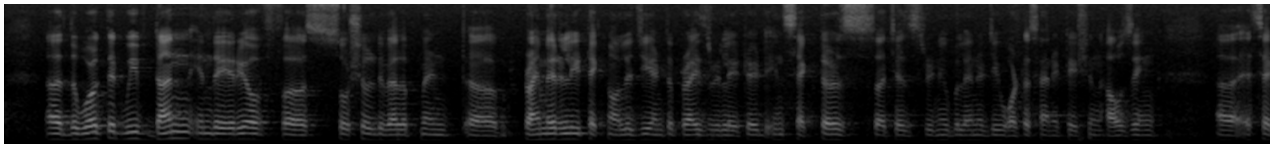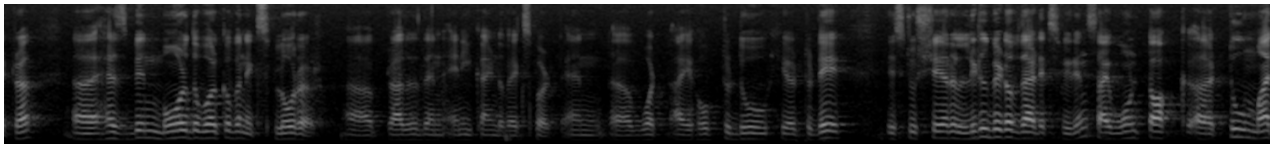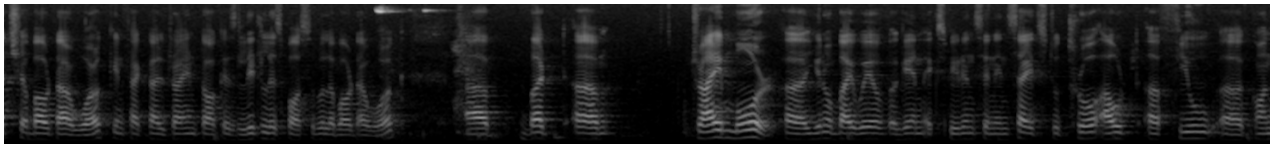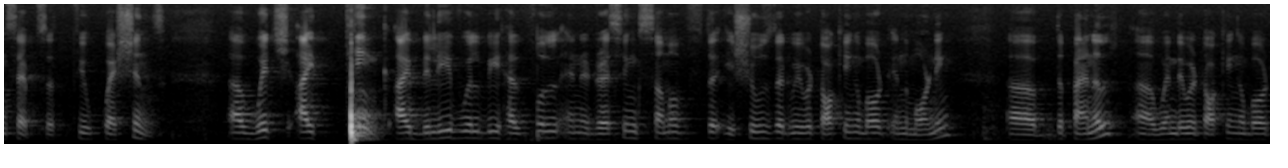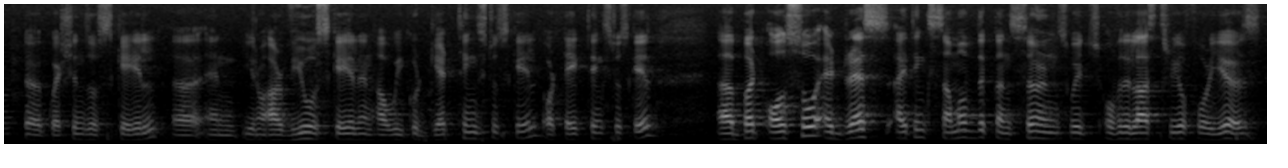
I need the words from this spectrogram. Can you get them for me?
uh, the work that we've done in the area of uh, social development, uh, primarily technology enterprise related in sectors such as renewable energy, water sanitation, housing, etc., has been more the work of an explorer uh, rather than any kind of expert. And uh, what I hope to do here today is to share a little bit of that experience. I won't talk uh, too much about our work. In fact, I'll try and talk as little as possible about our work. Uh, but um, try more, uh, you know, by way of, again, experience and insights to throw out a few uh, concepts, a few questions, which I think, I believe will be helpful in addressing some of the issues that we were talking about in the morning. Uh, the panel, uh, when they were talking about uh, questions of scale uh, and you know our view of scale and how we could get things to scale or take things to scale, uh, but also address, I think, some of the concerns which over the last three or four years,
